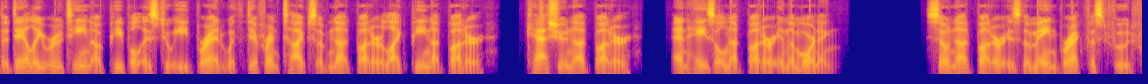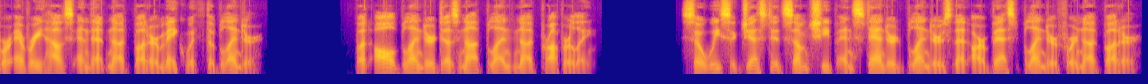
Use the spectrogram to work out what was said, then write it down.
The daily routine of people is to eat bread with different types of nut butter like peanut butter, cashew nut butter, and hazelnut butter in the morning. So nut butter is the main breakfast food for every house and that nut butter make with the blender. But all blender does not blend nut properly. So we suggested some cheap and standard blenders that are best blender for nut butter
